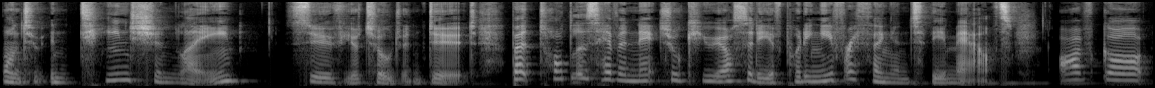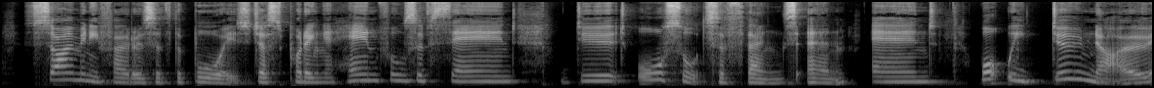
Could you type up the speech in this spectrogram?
want to intentionally serve your children dirt. But toddlers have a natural curiosity of putting everything into their mouths. I've got so many photos of the boys just putting handfuls of sand, dirt, all sorts of things in. And what we do know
